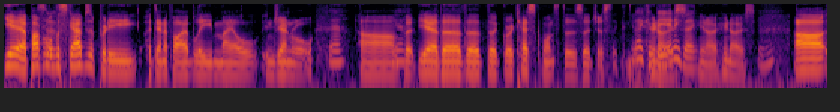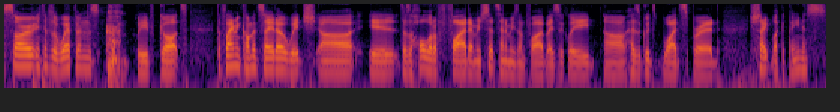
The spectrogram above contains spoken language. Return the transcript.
Yeah, apart from all the scabs are pretty identifiably male in general. Yeah. Um, Yeah. But yeah, the, the, the grotesque monsters are just you know, They could who be knows? anything. You know, who knows? Mhm. Uh, so in terms of weapons, we've got the flaming compensator, which uh, is, does a whole lot of fire damage, sets enemies on fire. Basically, uh, has a good widespread, shaped like a penis.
